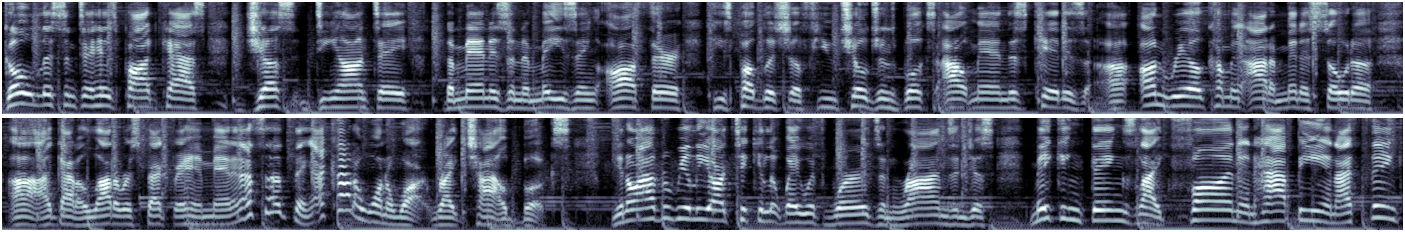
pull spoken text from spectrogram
go listen to his podcast, Just Deontay. The man is an amazing author. He's published a few children's books out, man. This kid is uh, unreal coming out of Minnesota. Uh, I got a lot of respect for him, man. And that's another thing. I kind of want to write child books. You know, I have a really articulate way with words and rhymes and just making things like fun and happy. And I think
